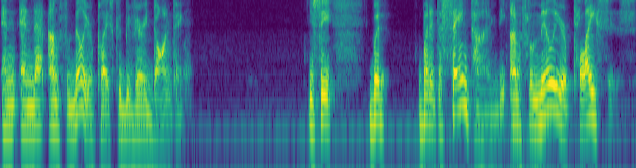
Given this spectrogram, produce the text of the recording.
And, and that unfamiliar place could be very daunting. You see, but, but at the same time, the unfamiliar places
